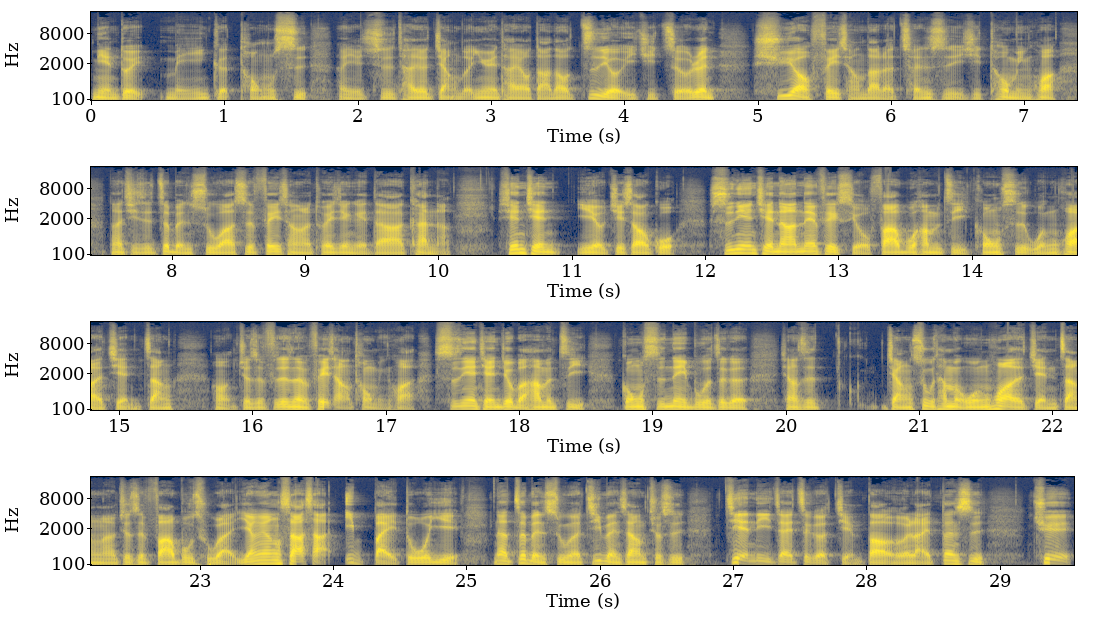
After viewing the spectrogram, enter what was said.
面对每一个同事，那也是他就讲的，因为他要达到自由以及责任，需要非常大的诚实以及透明化。那其实这本书啊是非常的推荐给大家看啊。先前也有介绍过，十年前呢，Netflix 有发布他们自己公司文化的简章哦，就是真的非常透明化。十年前就把他们自己公司内部的这个像是。讲述他们文化的简章啊，就是发布出来，洋洋洒洒一百多页。那这本书呢，基本上就是建立在这个简报而来，但是却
